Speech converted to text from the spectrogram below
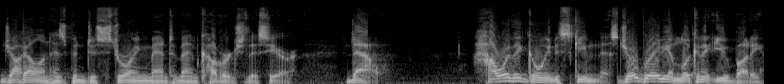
Josh Allen has been destroying man to man coverage this year. Now, how are they going to scheme this? Joe Brady, I'm looking at you, buddy.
